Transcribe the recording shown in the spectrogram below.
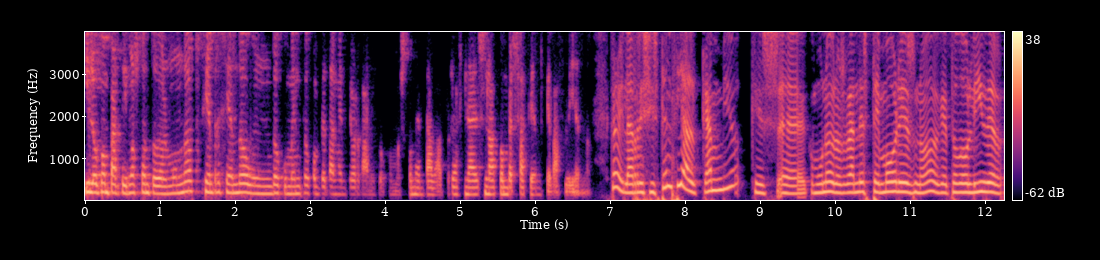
y lo compartimos con todo el mundo, siempre siendo un documento completamente orgánico, como os comentaba, pero al final es una conversación que va fluyendo. Claro, y la resistencia al cambio, que es eh, como uno de los grandes temores, ¿no? Que todo líder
